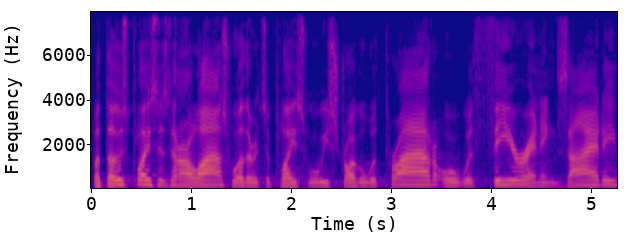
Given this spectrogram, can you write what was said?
But those places in our lives, whether it's a place where we struggle with pride or with fear and anxiety,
